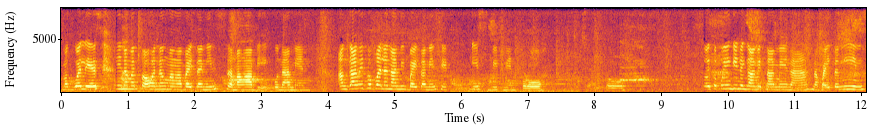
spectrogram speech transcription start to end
magwalis. Hindi naman po ako ng mga vitamins sa mga biik po namin. Ang gamit po pala namin vitamins is, Vitamin Pro. So, so, ito po yung ginagamit namin na, na vitamins.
